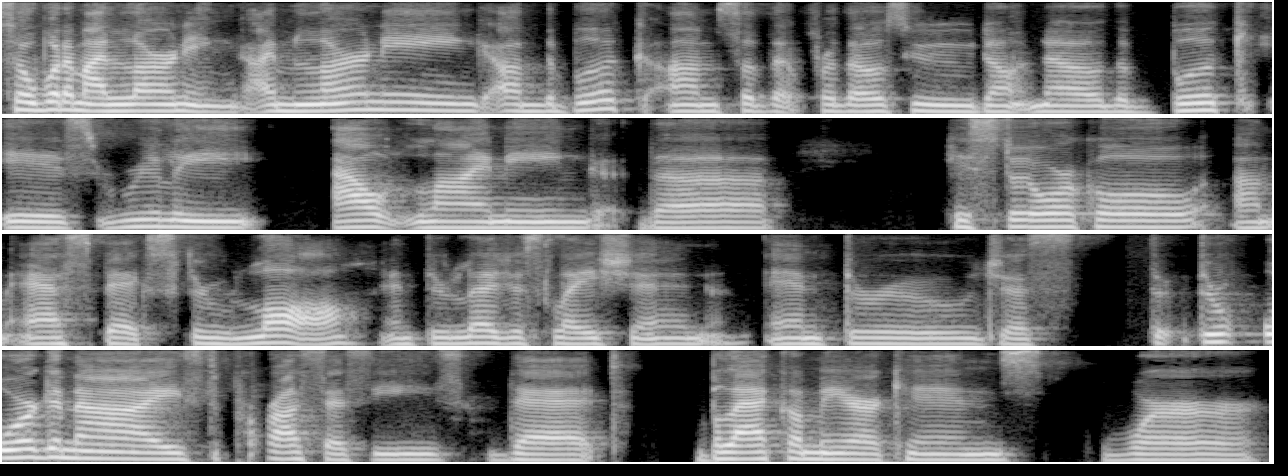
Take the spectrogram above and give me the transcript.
so what am i learning i'm learning um, the book um, so that for those who don't know the book is really outlining the historical um, aspects through law and through legislation and through just th- through organized processes that black americans were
